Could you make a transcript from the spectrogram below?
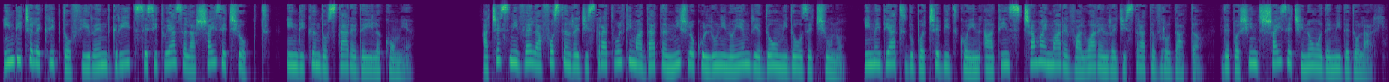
indicele Crypto Fear and Greed se situează la 68, indicând o stare de ilăcomie. Acest nivel a fost înregistrat ultima dată în mijlocul lunii noiembrie 2021, imediat după ce Bitcoin a atins cea mai mare valoare înregistrată vreodată, depășind 69.000 de dolari.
